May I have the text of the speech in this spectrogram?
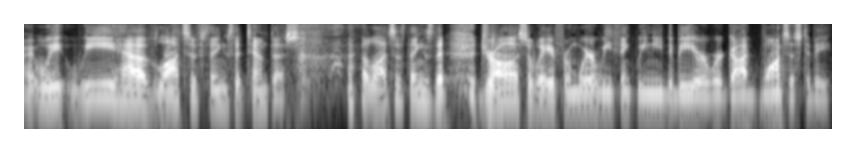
Right? We we have lots of things that tempt us. lots of things that draw us away from where we think we need to be or where God wants us to be.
